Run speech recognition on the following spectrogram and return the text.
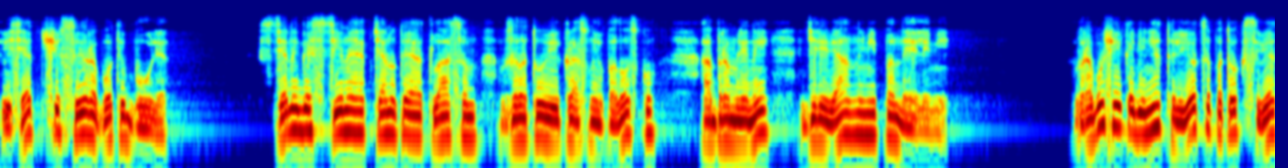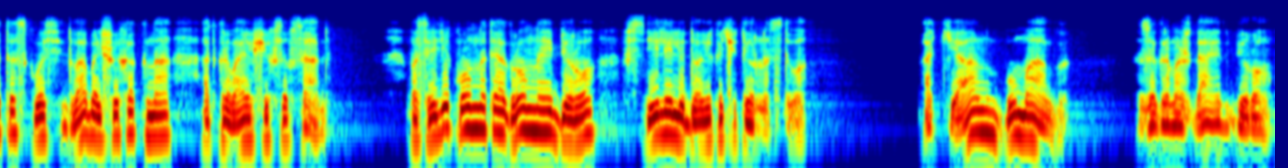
висят часы работы Буля. Стены гостиной, обтянутые атласом в золотую и красную полоску, обрамлены деревянными панелями. В рабочий кабинет льется поток света сквозь два больших окна, открывающихся в сад. Посреди комнаты огромное бюро в стиле Людовика XIV. «Океан бумаг» загромождает бюро.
